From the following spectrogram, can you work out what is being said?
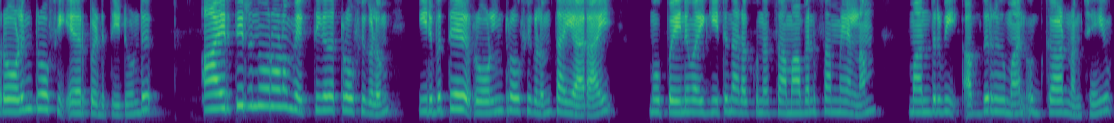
റോളിംഗ് ട്രോഫി ഏർപ്പെടുത്തിയിട്ടുണ്ട്. ആയിരത്തി ഇരുന്നൂറോളം വ്യക്തിഗത ട്രോഫികളും ഇരുപത്തിയേഴ് റോളിംഗ് ട്രോഫികളും തയ്യാറായി. മുപ്പതിന് വൈകിട്ട് നടക്കുന്ന സമാപന സമ്മേളനം മന്ത്രി വി. അബ്ദുറഹ്മാൻ ഉദ്ഘാടനം ചെയ്യും.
